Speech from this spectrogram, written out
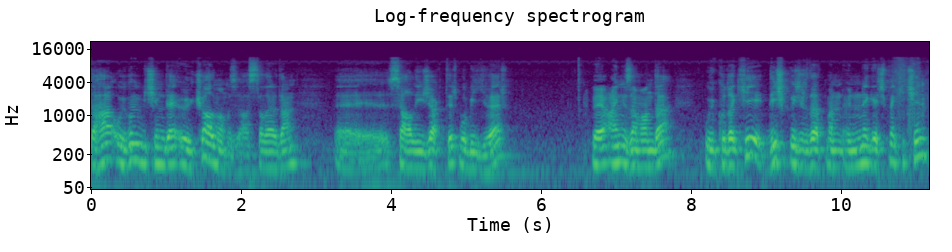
daha uygun biçimde öykü almamızı hastalardan e, sağlayacaktır bu bilgiler. Ve aynı zamanda uykudaki diş gıcırdatmanın önüne geçmek için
